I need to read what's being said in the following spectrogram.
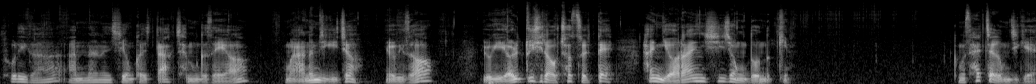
소리가 안 나는 지점까지 딱 잠그세요. 그러면 안 움직이죠? 여기서 여기 12시라고 쳤을 때 한 11시 정도 느낌. 그럼 살짝 움직여요.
